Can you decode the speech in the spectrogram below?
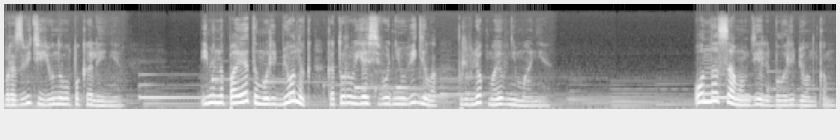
в развитии юного поколения. Именно поэтому ребенок, которого я сегодня увидела, привлек мое внимание. Он на самом деле был ребенком,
